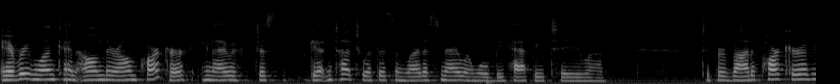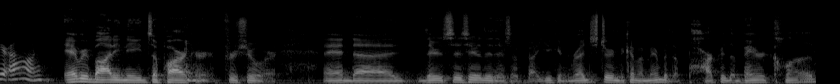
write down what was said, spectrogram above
everyone can own their own Parker. You know, if just get in touch with us and let us know, and we'll be happy to uh, to provide a Parker of your own. Everybody needs a Parker for sure. And uh, there says here that there's a you can register and become a member of the Parker the Bear Club.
